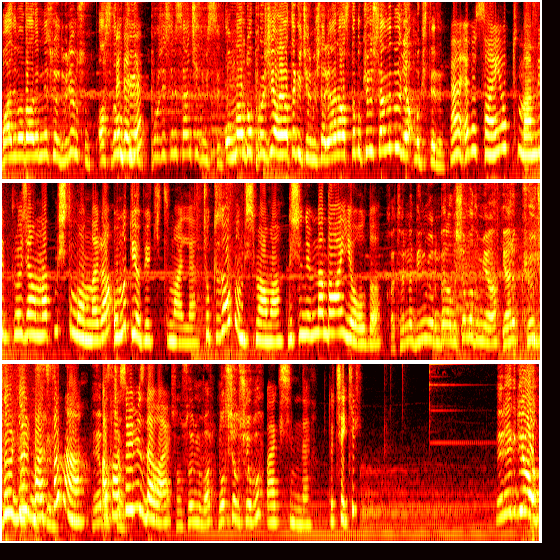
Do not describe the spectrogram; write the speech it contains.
Bade bana daha demin ne söyledi biliyor musun? Aslında Ne bu köyün dedi? projesini sen çizmişsin. Onlar da o projeyi hayata geçirmişler yani aslında bu köyü sen de böyle yapmak istedin. Yani evet sen yoktun ben bir proje anlatmıştım onlara. Onu diyor büyük ihtimalle. Çok güzel olmamış mı ama? Düşündüğümden daha iyi oldu. Katerina bilmiyorum ben alışamadım ya. Yani köy çok dur dur büyütmüşsün. baksana. Neye bakacağım? Asansörümüz de var. Asansör mü var? Nasıl çalışıyor bu? Bak şimdi. Dur çekil. Nereye gidiyorsun?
